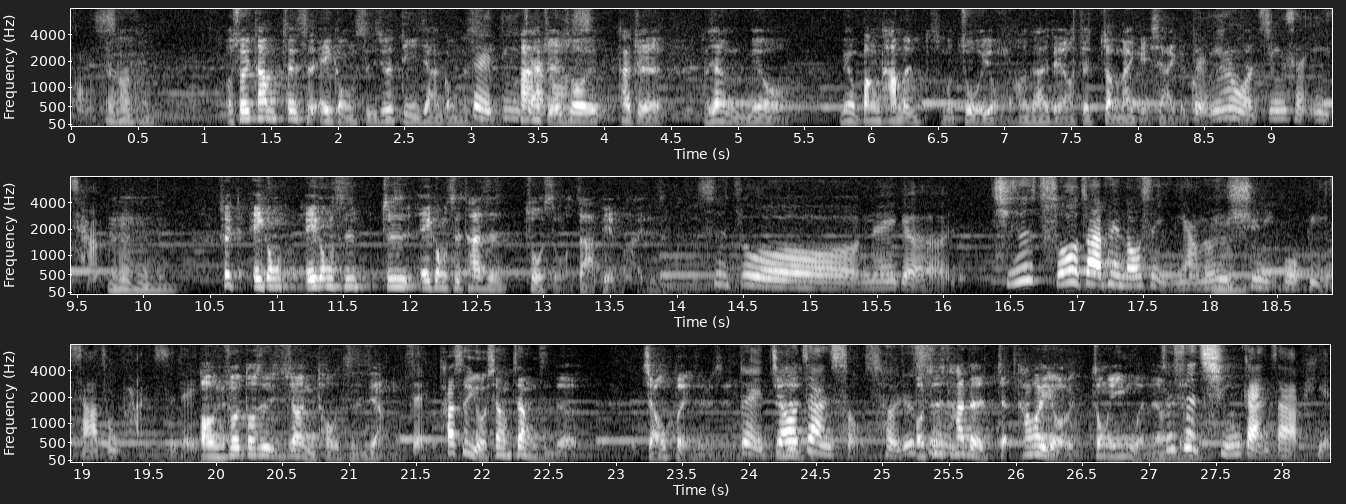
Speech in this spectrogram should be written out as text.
公司。哦，所以他们这是 A 公司，就是第一家公司，对第一家他觉得说公司。他觉得好像没有没有帮他们什么作用，然后他得要再转卖给下一个公对，因为我精神异常，嗯哼哼哼，所以 A 公 A 公司就是 A 公司，它是做什么诈骗吗？还是什么？是做那个，其实所有诈骗都是一样，都嗯是虚拟货币、杀猪盘之类的。哦，你说都是叫你投资这样子？对它是有像这样子的脚本，是不是？对，交战手册就哦，就是是它的，它会有中英文这样。就是情感诈骗。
